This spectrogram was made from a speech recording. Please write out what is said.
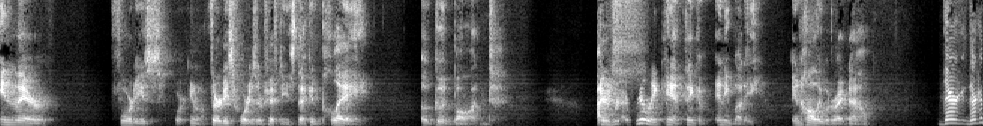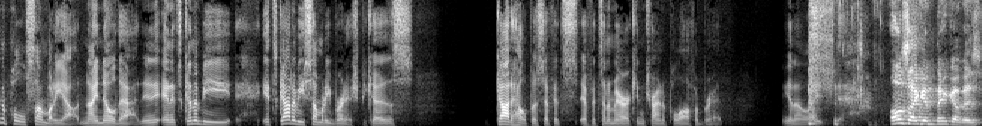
in their 40s or you know 30s 40s or 50s that could play a good Bond. I, re- I really can't think of anybody in Hollywood right now. They're they're going to pull somebody out, and I know that, and, and it's going to be it's got to be somebody British because God help us if it's if it's an American trying to pull off a Brit. You know, I, All I can think of is,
